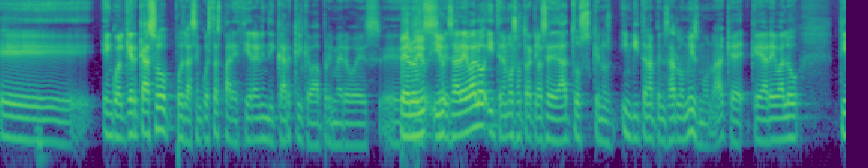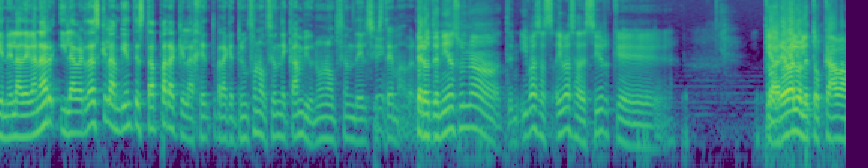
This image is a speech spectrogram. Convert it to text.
eh, en cualquier caso, pues las encuestas parecieran indicar que el que va primero es, es, Arevalo y tenemos otra clase de datos que nos invitan a pensar lo mismo, ¿no? que, que Arevalo tiene la de ganar y la verdad es que el ambiente está para que la gente para que triunfe una opción de cambio, no una opción del sistema, ¿verdad? Pero tenías una ibas ibas a decir que que a Arevalo le tocaba,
